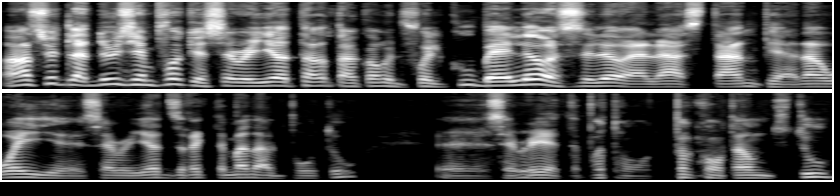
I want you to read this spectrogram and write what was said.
Ensuite, la deuxième fois que Saraya tente encore une fois le coup, ben là, c'est là, elle a Stan, puis elle envoie euh, Saraya directement dans le poteau. Euh, Saraya n'était pas, contente du tout.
